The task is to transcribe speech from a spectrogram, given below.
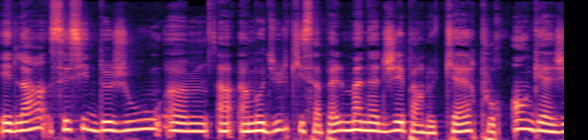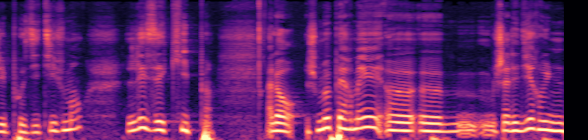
Et là, Cécile Dejoux a un module qui s'appelle Manager par le CARE pour engager positivement les équipes. Alors, je me permets, euh, euh, j'allais dire, une,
